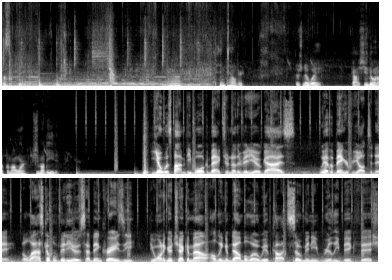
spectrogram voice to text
That's a big 10 pounder. There's no way. Guys, she's going up to my worm. She's about to eat it. Yo, what's poppin' people? Welcome back to another video. Guys, we have a banger for y'all today. The last couple videos have been crazy. If you want to go check them out, I'll link them down below. We have caught so many really big fish,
